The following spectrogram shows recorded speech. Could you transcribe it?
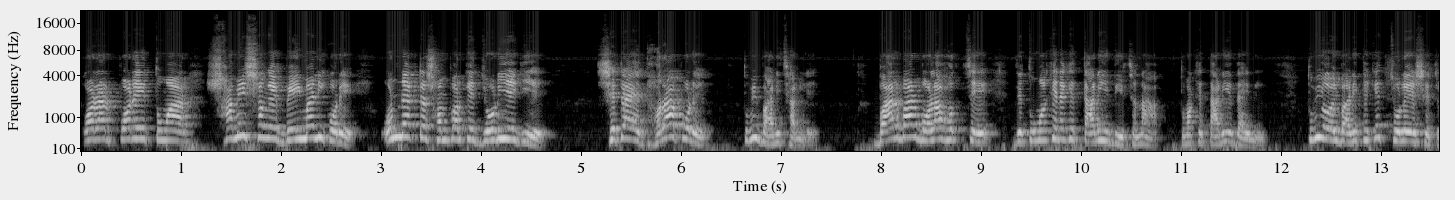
করার পরে তোমার স্বামীর সঙ্গে বেইমানি করে অন্য একটা সম্পর্কে জড়িয়ে গিয়ে সেটায় ধরা পড়ে তুমি বাড়ি ছাড়লে। বারবার বলা হচ্ছে যে তোমাকে নাকি তাড়িয়ে দিয়েছে। না, তোমাকে তাড়িয়ে দেয়নি। তুমি ওই বাড়ি থেকে চলে এসেছ।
